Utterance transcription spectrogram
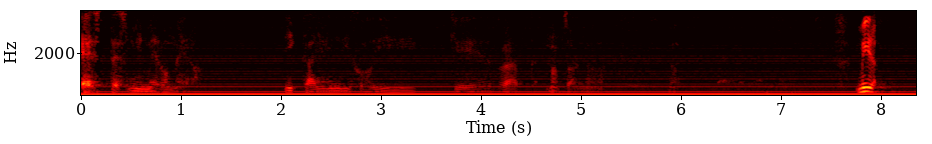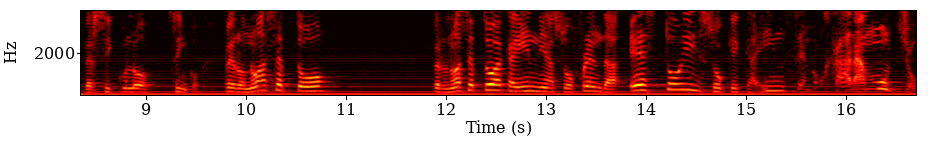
este es mi mero mero. Y Caín dijo, ¡y qué rata! No. Mira, versículo 5. Pero no aceptó, pero no aceptó a Caín ni a su ofrenda. Esto hizo que Caín se enojara mucho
